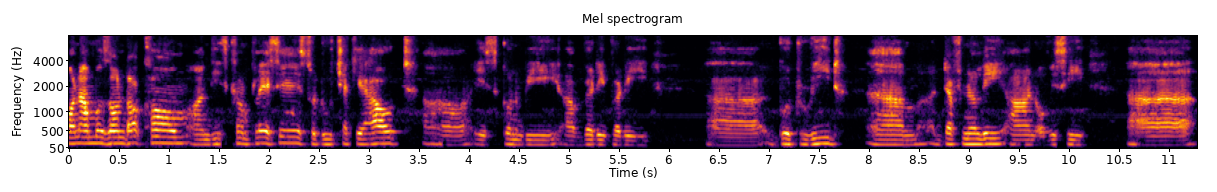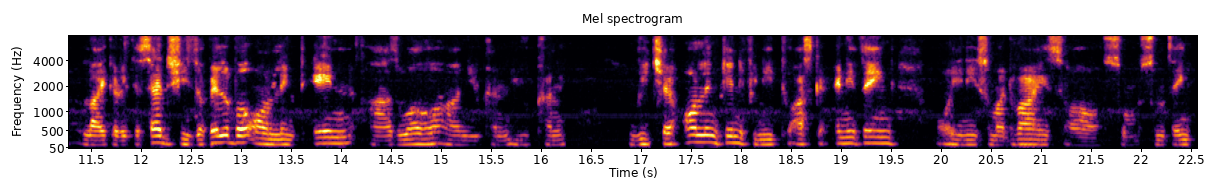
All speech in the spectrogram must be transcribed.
on Amazon.com and these kind of places. So do check it out. Uh, it's going to be a very, very uh, good read, um, definitely. And obviously, uh, like Erika said, she's available on LinkedIn as well, and you can you can reach her on LinkedIn if you need to ask her anything or you need some advice or some something.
